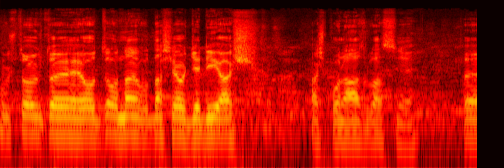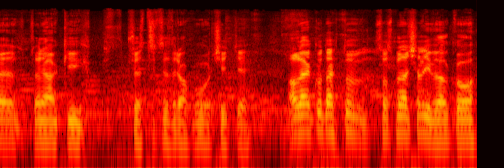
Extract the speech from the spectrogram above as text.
Už to, to je od, od, našeho dědy až, až po nás vlastně. To je, to nějakých přes 30 roků určitě. Ale jako tak to, co jsme začali velko,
